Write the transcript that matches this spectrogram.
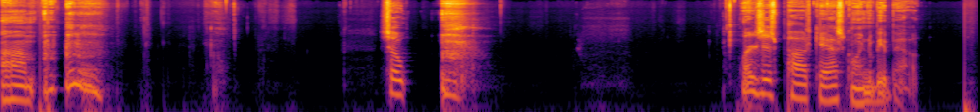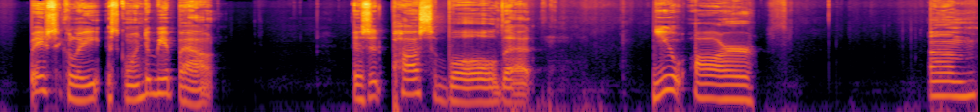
Um, so, what is this podcast going to be about? Basically, it's going to be about is it possible that you are um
